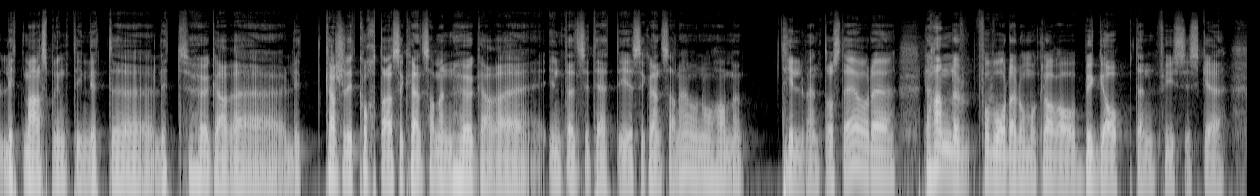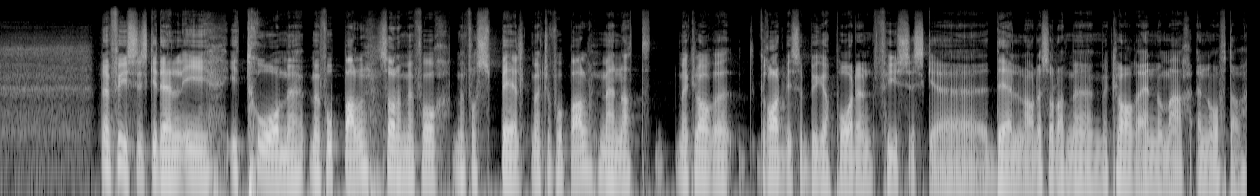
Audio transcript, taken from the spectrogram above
litt mer sprinting, litt, eh, litt høyere litt, Kanskje litt kortere sekvenser, men høyere intensitet i sekvensene. Og nå har vi tilvent oss det, og det, det handler for vår del om å klare å bygge opp den fysiske den fysiske delen i, i tråd med, med fotballen, sånn at vi får, vi får spilt mye fotball, men at vi klarer gradvis å bygge på den fysiske delen av det, sånn at vi, vi klarer enda mer enda oftere.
